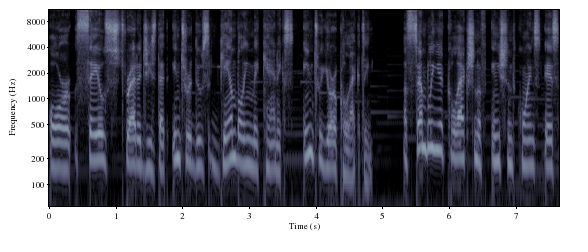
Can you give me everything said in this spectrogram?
or sales strategies that introduce gambling mechanics into your collecting. Assembling a collection of ancient coins is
